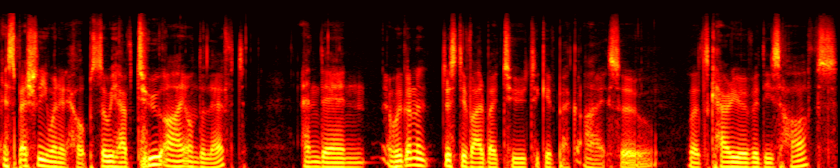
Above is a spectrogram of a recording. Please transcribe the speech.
especially when it helps. So we have 2i on the left, and then we're going to just divide by 2 to give back i. So let's carry over these halves.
